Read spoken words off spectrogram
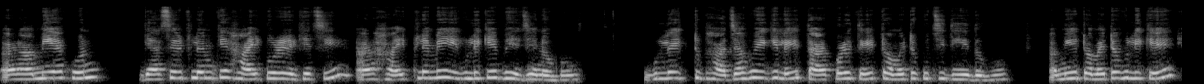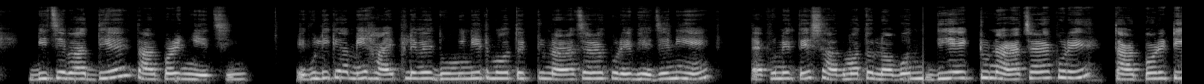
আর আমি এখন গ্যাসের ফ্লেমকে হাই করে রেখেছি আর হাই ফ্লেমে এগুলিকে ভেজে নেব। এগুলো একটু ভাজা হয়ে গেলে তারপরেতে টমেটো কুচি দিয়ে দেবো। আমি এই টমেটোগুলিকে বিচে বাদ দিয়ে তারপরে নিয়েছি। এগুলিকে আমি হাই ফ্লেমে দু মিনিট মতো একটু নাড়াচাড়া করে ভেজে নিয়ে এখন এতে স্বাদ মতো লবণ দিয়ে একটু নাড়াচাড়া করে তারপর এটি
